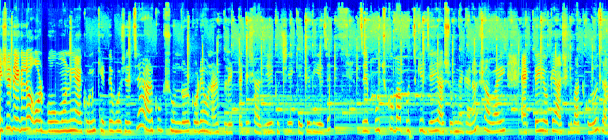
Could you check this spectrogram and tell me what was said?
এসে দেখল ওর বৌমনি এখন খেতে বসেছে আর খুব সুন্দর করে ওনার প্লেটটাকে সাজিয়ে গুছিয়ে খেতে দিয়েছে। যে পুচকু বা পুচকি যেই আসুক না কেন, সবাই একটাই ওকে আশীর্বাদ করো যেন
